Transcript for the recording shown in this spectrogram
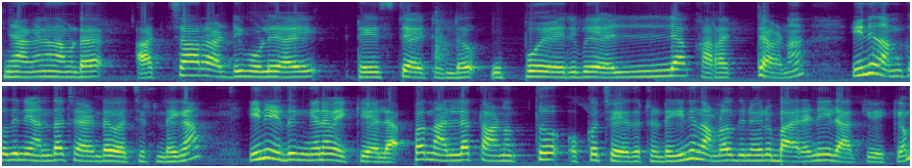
ഇനി അങ്ങനെ നമ്മുടെ അച്ചാർ അടിപൊളിയായി ടേസ്റ്റ് ആയിട്ടുണ്ട്. ഉപ്പ് എരിവ് എല്ലാം കറക്റ്റാണ്. ഇനി നമുക്കിതിന് എന്താ ചെയ്യേണ്ടത് വെച്ചിട്ടുണ്ടെങ്കിൽ ഇനി ഇതിങ്ങനെ വെക്കുകയല്ല. ഇപ്പം നല്ല തണുത്ത് ഒക്കെ ചെയ്തിട്ടുണ്ട്. ഇനി നമ്മൾ ഇതിനൊരു ഭരണിയിലാക്കി വെക്കും.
